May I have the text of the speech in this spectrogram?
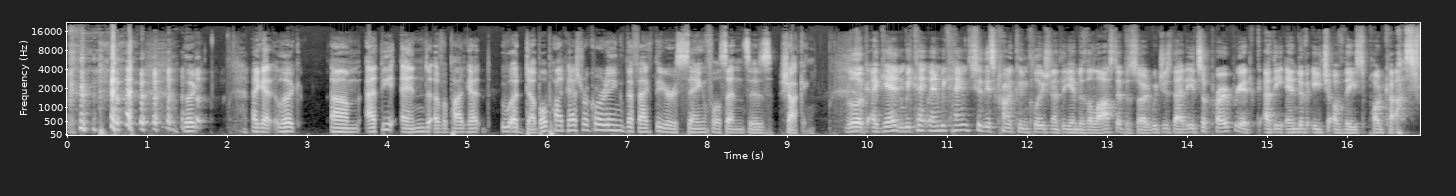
look, I get look. Um, at the end of a podcast, a double podcast recording, the fact that you're saying full sentences, shocking. Look again. We came and we came to this kind of conclusion at the end of the last episode, which is that it's appropriate at the end of each of these podcasts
